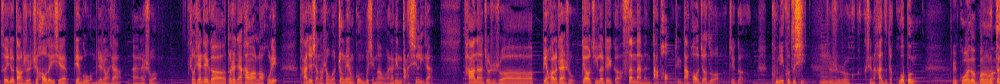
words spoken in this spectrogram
所以就导致之后的一些变故。我们接着往下哎来说。首先，这个德川家康啊，老狐狸，他就想到说，我正面攻不行啊，我还来给你打心理战。他呢，就是说变化了战术，调集了这个三百门大炮，这个大炮叫做这个库尼库兹西，嗯就是说写的汉字叫国崩。这国都崩了。对，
